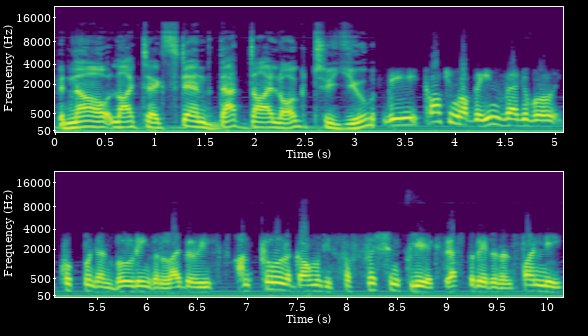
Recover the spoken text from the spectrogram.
But now, like to extend that dialogue to you. The torching of the invaluable equipment and buildings and libraries until the government is sufficiently exasperated and finally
